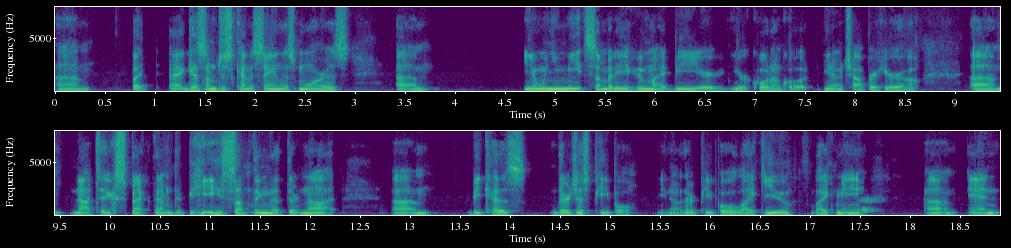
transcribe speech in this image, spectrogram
Um, but I guess I'm just kind of saying this more as, um, you know, when you meet somebody who might be your your quote unquote, you know, chopper hero, um, not to expect them to be something that they're not, um, because they're just people. You know, they're people like you, like me. Um, and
